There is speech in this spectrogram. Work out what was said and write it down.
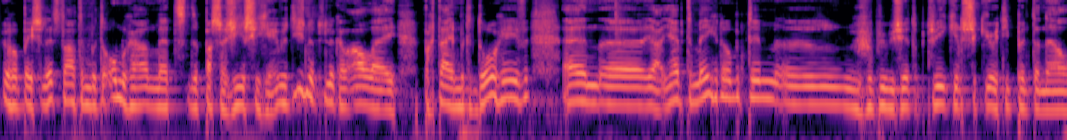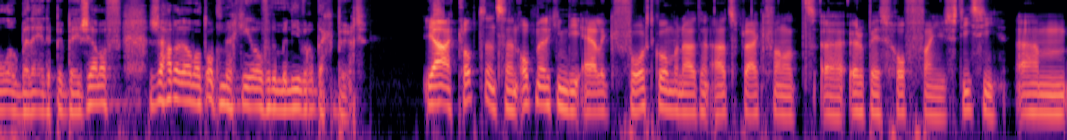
Europese lidstaten moeten omgaan met de passagiersgegevens. Die ze natuurlijk aan allerlei partijen moeten doorgeven. En uh, ja, jij hebt hem meegenomen, Tim. gepubliceerd op tweakersecurity.nl, ook bij de EDPB zelf. Ze hadden wel wat opmerkingen over de manier waarop dat gebeurt. Ja, klopt. Het zijn opmerkingen die eigenlijk voortkomen uit een uitspraak van het uh, Europees Hof van Justitie. Um,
